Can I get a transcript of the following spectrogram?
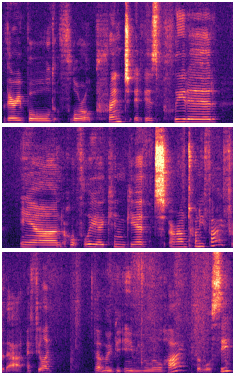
very bold floral print. It is pleated and hopefully I can get around 25 for that. I feel like that might be aiming a little high, but we'll see.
